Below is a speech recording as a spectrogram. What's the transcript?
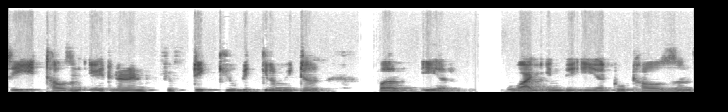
3,850 cubic kilometer per year, while in the year 2000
